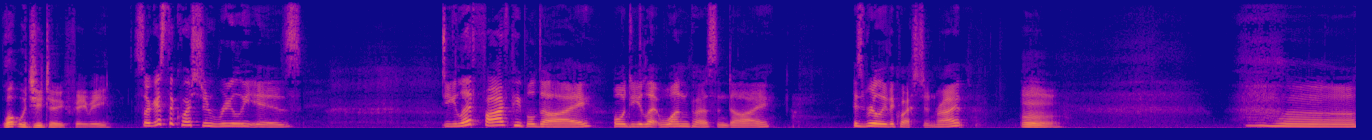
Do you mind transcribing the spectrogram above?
What would you do, Phoebe? So I guess the question really is do you let five people die or do you let one person die? Is really the question, right? Hmm.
